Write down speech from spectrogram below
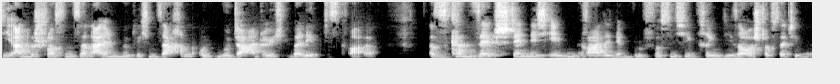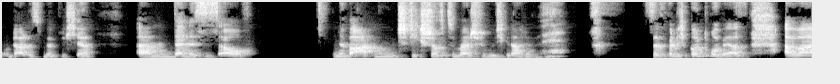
die angeschlossen ist an allen möglichen Sachen und nur dadurch überlebt es gerade. Also es kann selbstständig eben gerade den Blutfluss nicht hinkriegen, die Sauerstoffsättigung und alles Mögliche. Ähm, dann ist es auch eine Beatmung mit Stickstoff zum Beispiel, wo ich gedacht habe, hä? Das ist ja völlig kontrovers. Aber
